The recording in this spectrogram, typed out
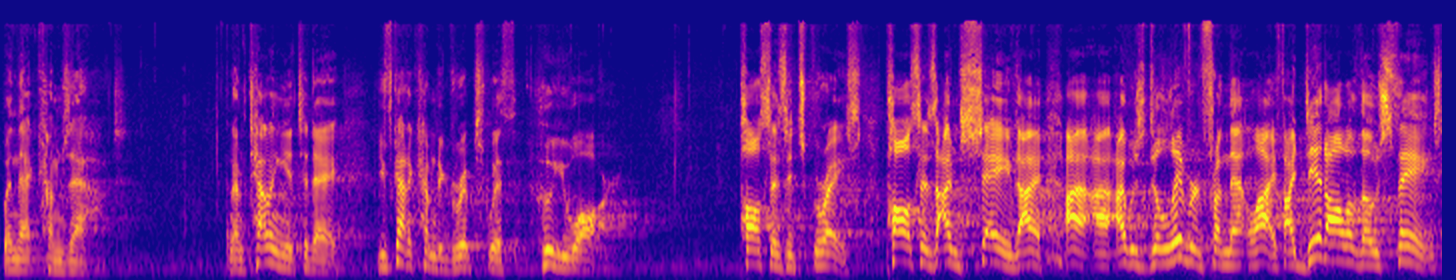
when that comes out. And I'm telling you today, you've got to come to grips with who you are. Paul says it's grace. Paul says, I'm saved. I, I, I was delivered from that life. I did all of those things,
